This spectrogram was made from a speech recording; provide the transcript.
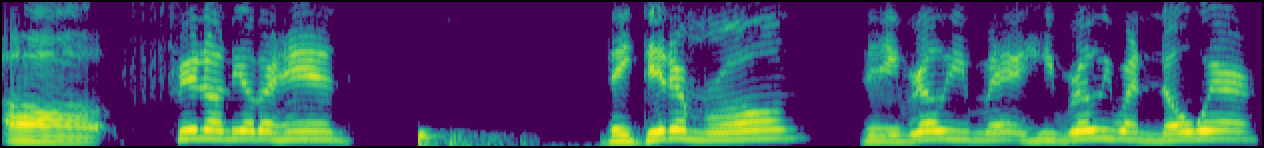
Uh, Finn, on the other hand, they did him wrong. They really made, he really went nowhere,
